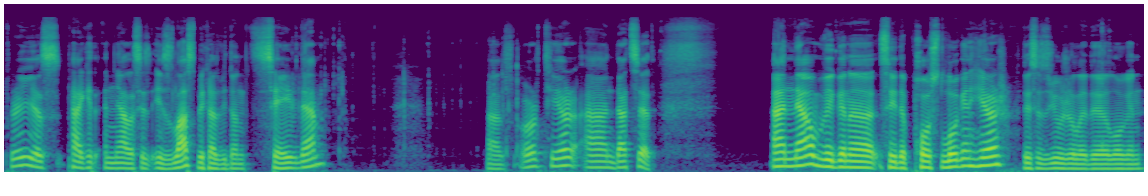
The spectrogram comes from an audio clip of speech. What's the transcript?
previous packet analysis is lost because we don't save them. Password here and that's it. And now we're gonna see the post login here. This is usually the login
